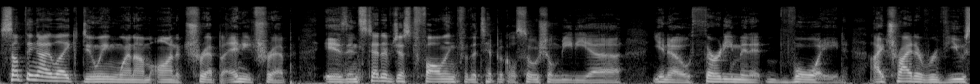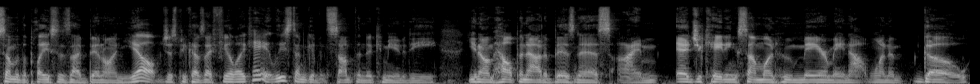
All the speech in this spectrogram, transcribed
something I like doing when I'm on a trip, any trip, is instead of just falling for the typical social media, you know, 30 minute void, I try to review some of the places I've been on Yelp just because I feel like, hey, at least I'm giving something to community. You know, I'm helping out a business. I'm educating someone who may or may not want to go,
